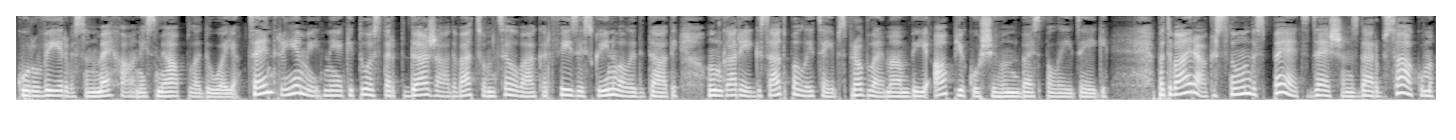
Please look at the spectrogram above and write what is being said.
kuru virves un mehānismi apledoja. Centra iemītnieki to starp dažāda vecuma cilvēku ar fizisku invaliditāti un garīgas atpalicības problēmām bija apjukuši un bezpalīdzīgi. Pat vairākas stundas pēc dzēšanas darbu sākuma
